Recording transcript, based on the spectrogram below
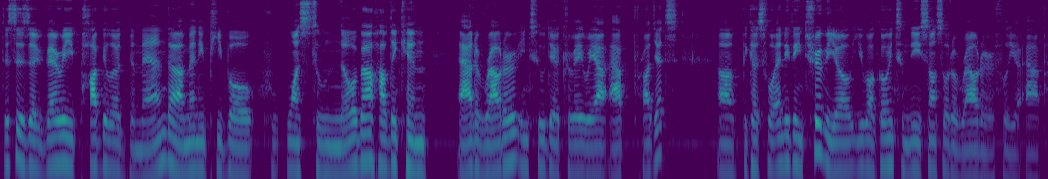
This is a very popular demand that many people who wants to know about how they can add a router into their Create React app projects. Uh, because for anything trivial, you are going to need some sort of router for your app.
